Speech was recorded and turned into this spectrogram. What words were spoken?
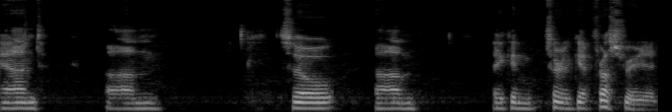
and um, so um, they can sort of get frustrated.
